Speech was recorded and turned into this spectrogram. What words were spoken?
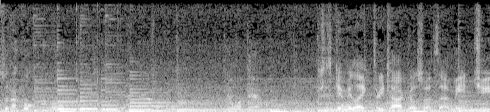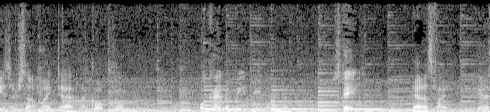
Okay, meron na coke. You want to? Just give me like three tacos with uh, meat and cheese or something like that and a Coke. What kind of meat do you want? Steak? Yeah, that's fine. Yes.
